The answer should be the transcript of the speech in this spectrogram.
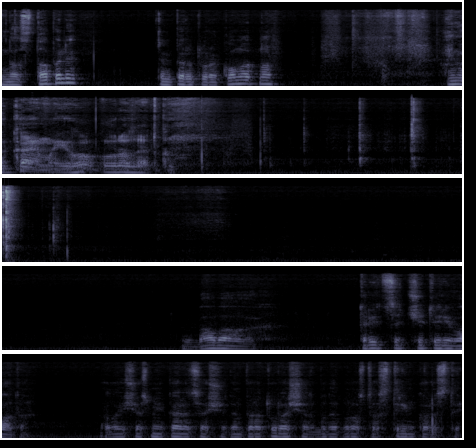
на стапелі. Температура комнатна. Вмикаємо його у розетку. Бабах. 34 Вт. Але зараз мені кажеться, що температура зараз буде просто стрімко рости.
